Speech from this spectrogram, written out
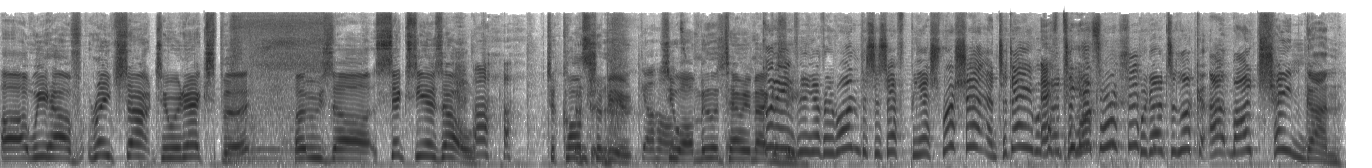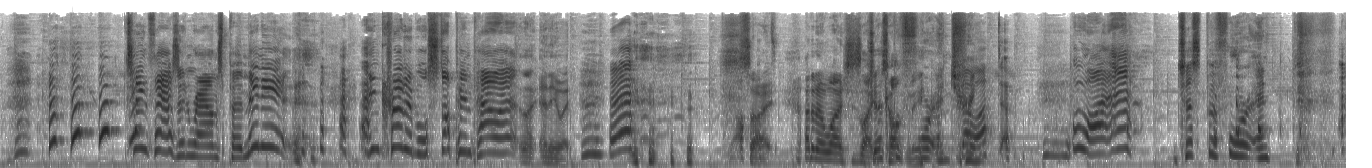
uh, we have reached out to an expert who's uh, six years old to contribute to our military magazine. Good evening, everyone. This is FPS Russia, and today we're going to look. Russia? We're going to look at my chain gun. Ten thousand rounds per minute. Incredible stopping power. Like, anyway. Sorry. I don't know why she's like Just Cockney. before entering, No, I don't. All right. just before and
